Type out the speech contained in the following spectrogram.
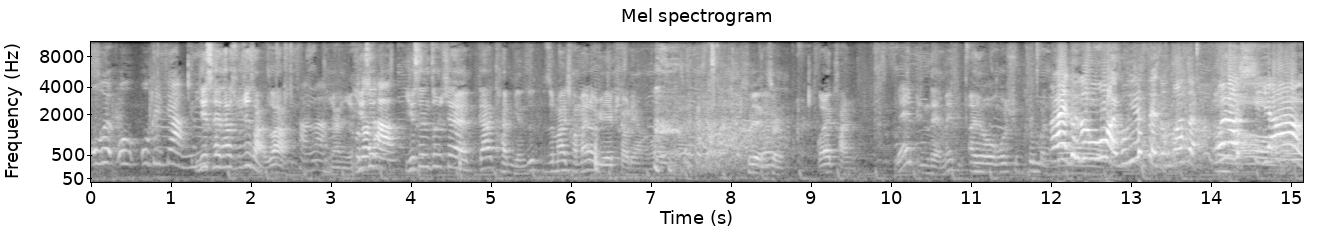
我跟我我跟你讲，你猜他出去啥子啊？啥子嘛？你医生医生走起来给他看病，日日妈像买了月票一样。我出眼镜儿，过来看，没病的，没病。哎呦，我胸口闷。哎，这个我外公也是这种装子，我要吸氧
